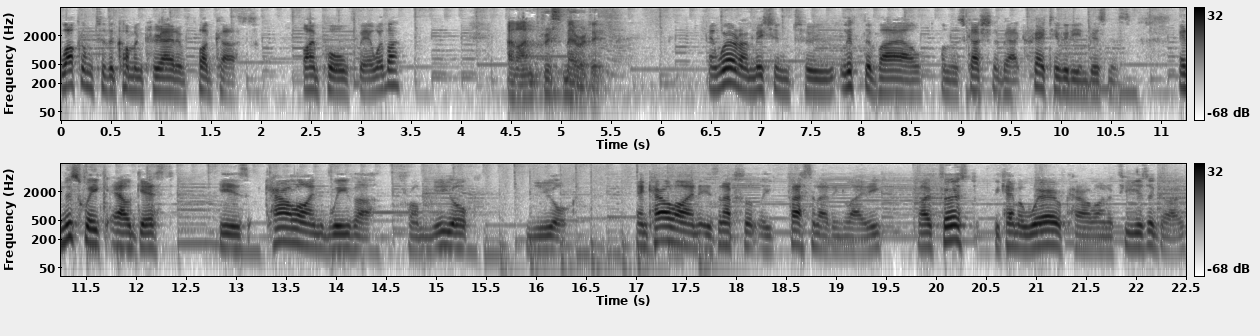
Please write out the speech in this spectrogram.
Welcome to the Common Creative Podcast. I'm Paul Fairweather. And I'm Chris Meredith. And we're on a mission to lift the veil on the discussion about creativity in business. And this week, our guest is Caroline Weaver from New York, New York. And Caroline is an absolutely fascinating lady. I first became aware of Caroline a few years ago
